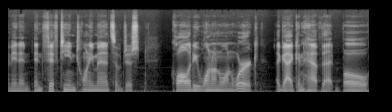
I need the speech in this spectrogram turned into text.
I mean, in, in 15, 20 minutes of just quality one-on-one work, a guy can have that bow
